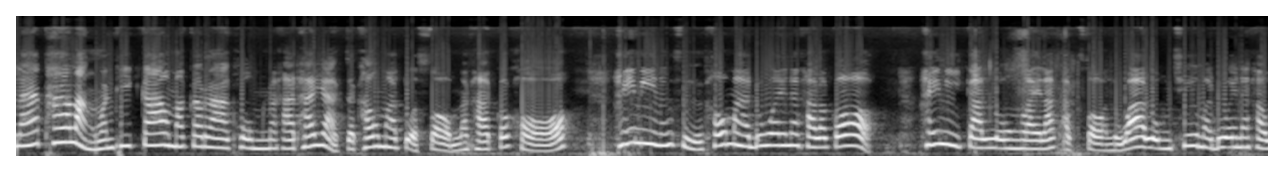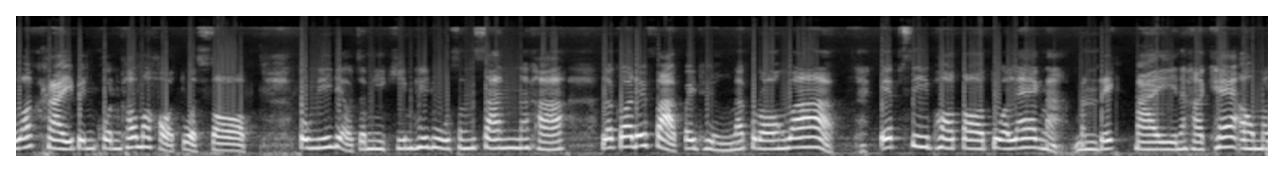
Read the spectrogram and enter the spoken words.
และถ้าหลังวันที่ 9 มกราคมนะคะ ถ้าอยากจะเข้ามาตรวจสอบนะคะ ก็ขอให้มีหนังสือเข้ามาด้วยนะคะ แล้วก็ ให้มีการลงลายลักษณ์อักษรหรือว่าลงชื่อมาด้วยนะคะ ว่าใครเป็นคนเข้ามาขอตรวจสอบ ตรงนี้เดี๋ยวจะมีคลิปให้ดูสั้นๆนะคะ แล้วก็ได้ฝากไปถึงนักร้องว่า FC พอตอตัวแรกน่ะ มันเล็กไปนะคะ แค่เอามา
